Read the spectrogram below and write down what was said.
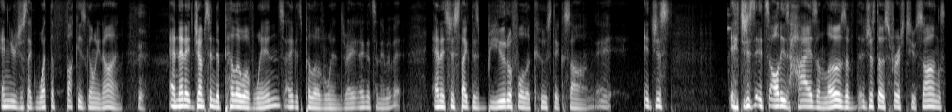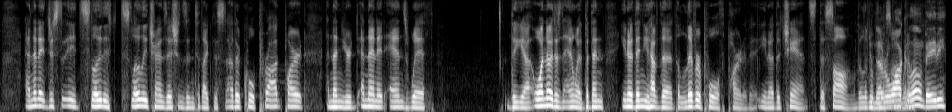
and you're just like, what the fuck is going on? and then it jumps into "Pillow of Winds." I think it's "Pillow of Winds," right? I think that's the name of it, and it's just like this beautiful acoustic song. It, it just it's just it's all these highs and lows of just those first two songs and then it just it slowly slowly transitions into like this other cool prog part and then you're and then it ends with the uh, well no it doesn't end with but then you know then you have the the liverpool part of it you know the chants the song the You'll liverpool never song, walk whatever. alone, baby.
